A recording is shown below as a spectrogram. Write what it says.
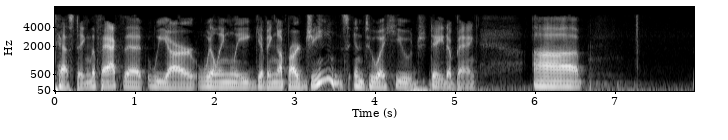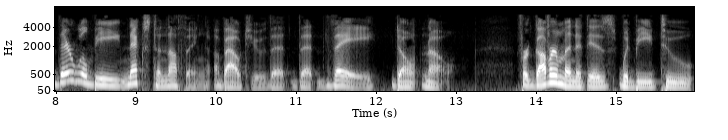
testing, the fact that we are willingly giving up our genes into a huge data bank, uh, there will be next to nothing about you that, that they don't know. For government, it is would be to,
